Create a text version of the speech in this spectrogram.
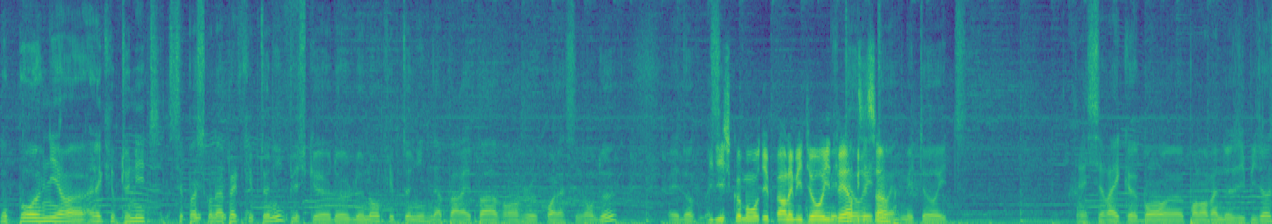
Donc pour revenir euh, à la kryptonite, c'est pas ce qu'on appelle kryptonite puisque le, le nom kryptonite n'apparaît pas avant je crois la saison 2. Et donc Ils c'est disent comment au départ les météorites vertes, c'est météorite, ça ouais, météorite. Et c'est vrai que bon euh, pendant 22 épisodes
